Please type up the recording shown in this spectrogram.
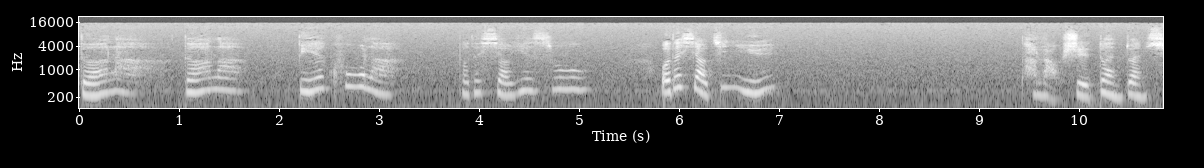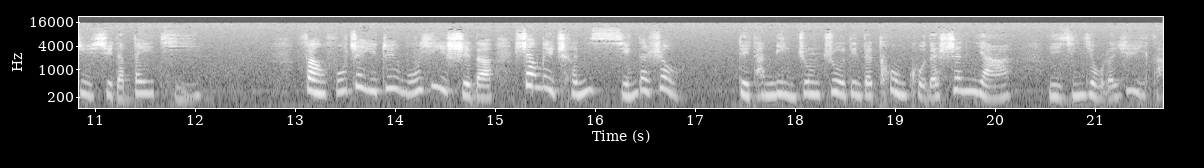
得了，得了，别哭了，我的小耶稣，我的小金鱼。”他老是断断续续的悲啼。仿佛这一堆无意识的、尚未成型的肉，对他命中注定的痛苦的生涯已经有了预感，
